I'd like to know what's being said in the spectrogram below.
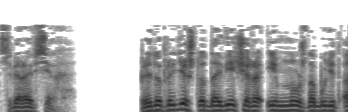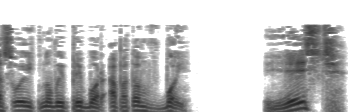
Собирай всех. Предупреди, что до вечера им нужно будет освоить новый прибор, а потом в бой. Есть.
